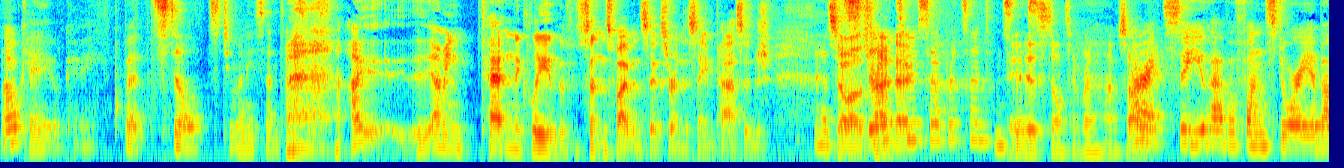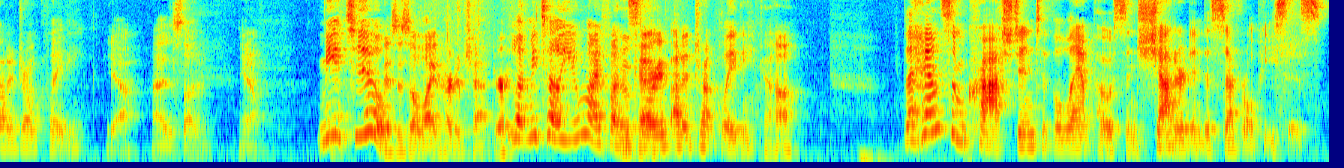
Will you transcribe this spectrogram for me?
Okay, okay, but still, it's too many sentences. I I mean, technically, the sentence five and six are in the same passage. That's So I was still trying to- two separate sentences. It is still too bad. I'm sorry. All right, so you have a fun story about a drunk lady. Yeah, I just thought, you know, Me too. this is a lighthearted chapter. Let me tell you my fun Okay. story about a drunk lady. Uh huh. The hansom crashed into the lamppost and shattered into several pieces.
